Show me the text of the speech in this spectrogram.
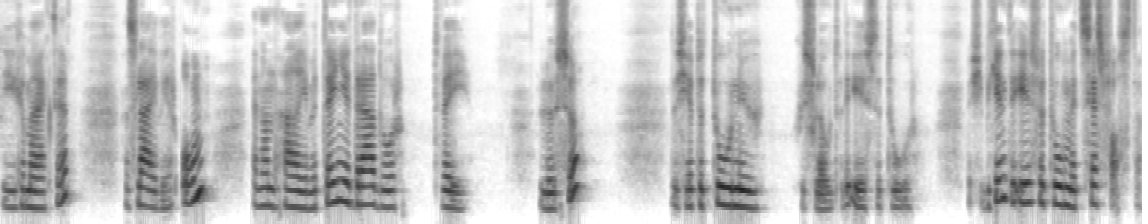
die je gemaakt hebt. Dan sla je weer om en dan haal je meteen je draad door twee lussen. Dus je hebt de toer nu gesloten de eerste toer dus je begint de eerste toer met 6 vaste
